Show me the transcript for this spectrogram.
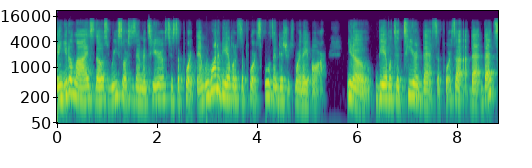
and utilize those resources and materials to support them. We want to be able to support schools and districts where they are, you know, be able to tier that support. So that that's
